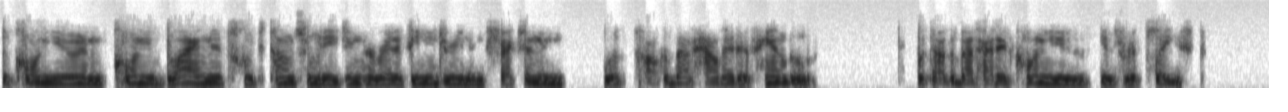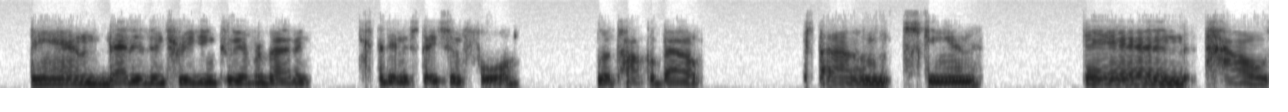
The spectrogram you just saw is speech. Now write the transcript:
the cornea and corneal blindness, which comes from aging, heredity, injury, and infection. And we'll talk about how that is handled. We'll talk about how that cornea is replaced. And that is intriguing to everybody. And then in station four, we'll talk about um, skin and how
